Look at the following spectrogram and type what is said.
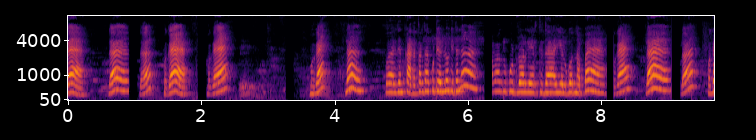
ಮಗ ಲ ಲ ಮಗ ಮಗ ಮಗ ಲ. ಇದನ್ನ ಕಡೆ ತಗ್ದಾಕ್ಬಿಟ್ಟು ಎಲ್ಲಿ ಹೋಗಿದ್ದಾನ? ಅವಾಗ್ಲೂ ಗುಡ್ಲೊಳಗೆ ಇರ್ತಿದ್ದ ಎಲ್ಗೋದ್ನಪ್ಪ ಮಗ ಲ ಲ ಮಗ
